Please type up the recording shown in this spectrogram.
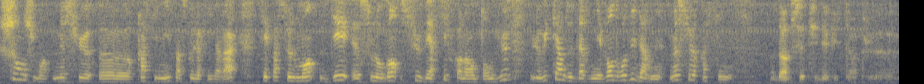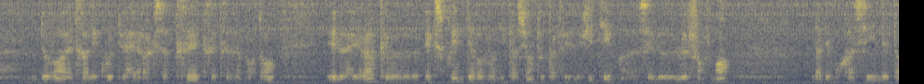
changement, monsieur euh, parce que le Hizarak, c'est pas seulement des euh, slogans subversifs qu'on a entendus le week-end dernier, vendredi dernier. Monsieur Qassimi. Madame, c'est inévitable. Nous devons être à l'écoute du Hirak, c'est très très très important. Et le Hirak euh, exprime des revendications tout à fait légitimes. C'est le changement la démocratie, l'état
